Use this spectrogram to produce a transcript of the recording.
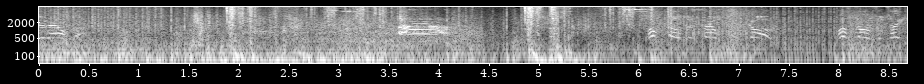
captured Alpha. Ah! Hostiles are at to go! Hostiles are taking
